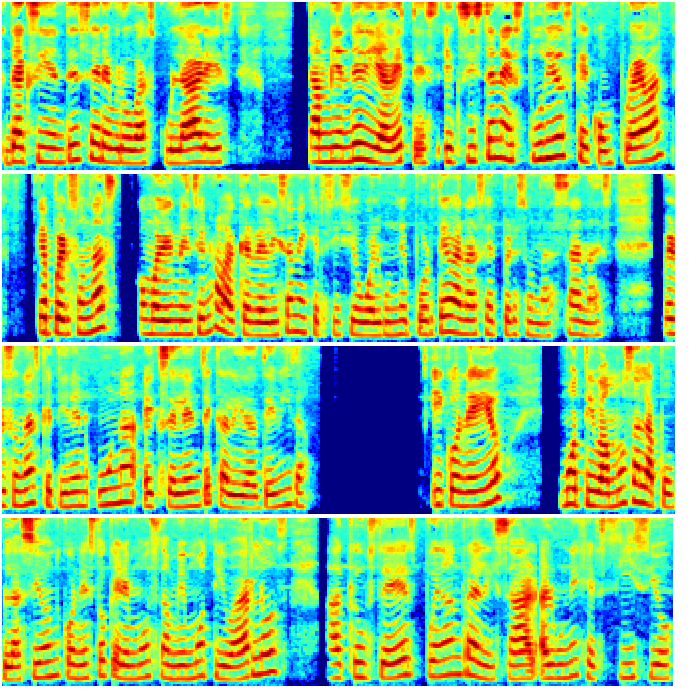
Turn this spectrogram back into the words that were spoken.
de accidentes cerebrovasculares, también de diabetes. Existen estudios que comprueban que personas, como les mencionaba, que realizan ejercicio o algún deporte van a ser personas sanas personas que tienen una excelente calidad de vida. Y con ello motivamos a la población, con esto queremos también motivarlos a que ustedes puedan realizar algún ejercicio,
